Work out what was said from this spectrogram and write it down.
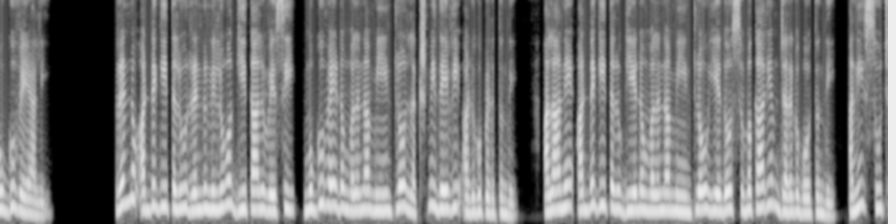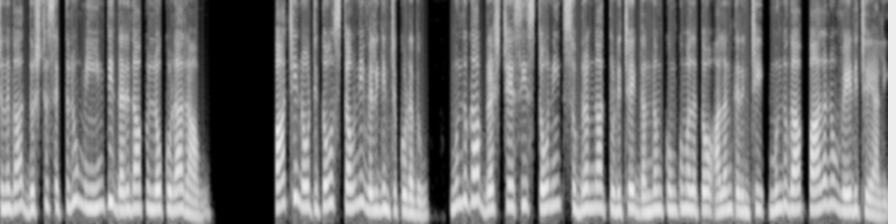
ముగ్గు వేయాలి. రెండు అడ్డగీతలు రెండు నిలువ గీతాలు వేసి ముగ్గు వేయడం వలన మీ ఇంట్లో లక్ష్మీదేవి అడుగుపెడుతుంది అలానే అడ్డగీతలు గీయడం వలన మీ ఇంట్లో ఏదో శుభకార్యం జరగబోతుంది అని సూచనగా దుష్టశక్తులు మీ ఇంటి దరిదాపుల్లో కూడా రావు. పాచి నోటితో స్టవ్ని వెలిగించకూడదు. ముందుగా బ్రష్ చేసి స్టోని శుభ్రంగా తుడిచే గంధం కుంకుమలతో అలంకరించి ముందుగా పాలను వేడి చేయాలి.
